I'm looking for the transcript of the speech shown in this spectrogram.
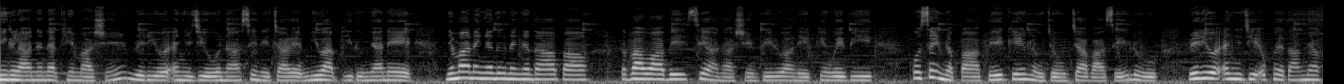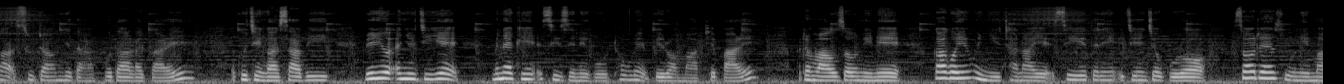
မင်္ဂလာနံနက်ခင်းပါရှင်ရေဒီယို NUG ကိုနားဆင်နေကြတဲ့မိဘပြည်သူများနဲ့မြန်မာနိုင်ငံသူနိုင်ငံသားအပေါင်းတဘာဝဘေးဆရာနာရှင်ဘေးတို့ကနေကင်ဝေးပြီးကိုစိတ်နှပါဘေးကင်းလုံခြုံကြပါစေလို့ရေဒီယို NUG အဖွဲ့သားများကဆုတောင်းမြတ်တာပို့သလိုက်ပါတယ်အခုချိန်ကစပြီးရေဒီယို NUG ရဲ့မနက်ခင်းအစီအစဉ်လေးကိုထုတ်လွှင့်ပေးတော့မှာဖြစ်ပါတယ်ပထမအဆုံးအနေနဲ့ကာကွယ်ရေးဝန်ကြီးဌာနရဲ့စီးရေးသတင်းအချင်းချုပ်ကိုတော့စောတဲစုနေမှ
